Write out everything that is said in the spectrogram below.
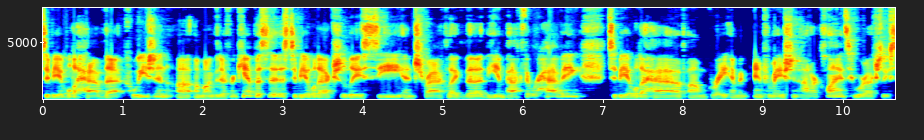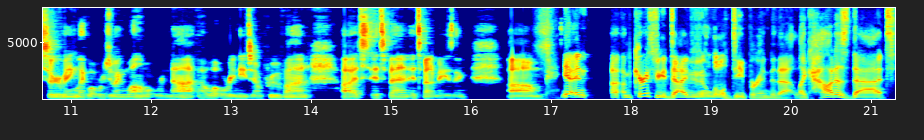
to be able to have that cohesion uh, among the different campuses, to be able to actually see and track like the the impact that we're having, to be able to have um, great Im- information on our clients who we're actually serving, like what we're doing well and what we're not, uh, what we need to improve on. Uh, it's it's been it's been amazing. Um, yeah, and I'm curious if you could dive even a little deeper into that. Like, how does that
